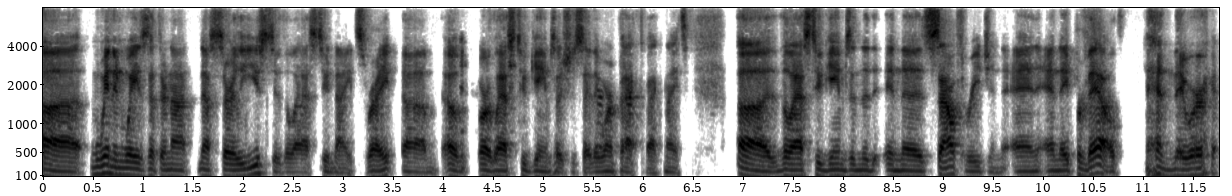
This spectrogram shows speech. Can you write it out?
uh, win in ways that they're not necessarily used to the last two nights, right? Um, or last two games, I should say. They weren't back to back nights. Uh, the last two games in the in the South region, and and they prevailed, and they were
